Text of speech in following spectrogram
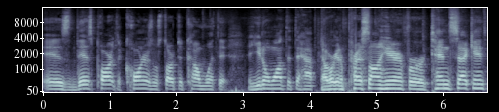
is this part, the corners will start to come with it and you don't want that to happen. Now we're gonna press on here for 10 seconds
